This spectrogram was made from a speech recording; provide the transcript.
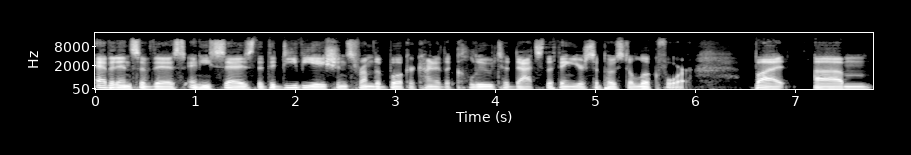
evidence of this, and he says that the deviations from the book are kind of the clue to that's the thing you're supposed to look for. But um,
